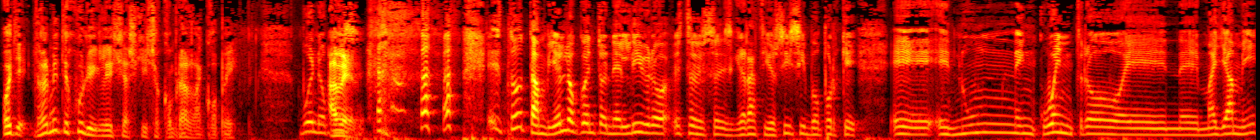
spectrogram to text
Oye, ¿realmente Julio Iglesias quiso comprar la COPE? Bueno, A pues, ver. esto también lo cuento en el libro, esto es, es graciosísimo porque eh, en un encuentro en eh, Miami,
